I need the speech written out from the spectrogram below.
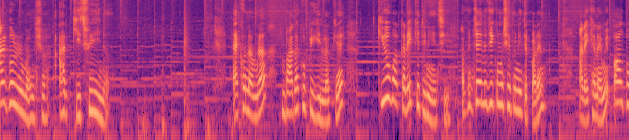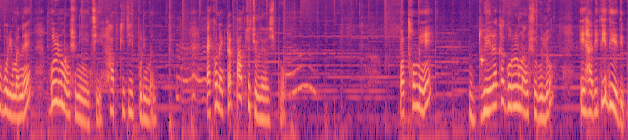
আর গরুর মাংস, আর কিছুই না। এখন আমরা বাঁধাকপিগুলোকে কিউব আকারে কেটে নিয়েছি। আপনি চাইলে যে কোনো শেপে নিতে পারেন। আর এখানে আমি অল্প পরিমাণে গরুর মাংস নিয়েছি, হাফ কেজির পরিমাণ। এখন একটা পাত্রে চলে আসব। প্রথমে ধুয়ে রাখা গরুর মাংসগুলো এই হাঁড়িতে দিয়ে দিব।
